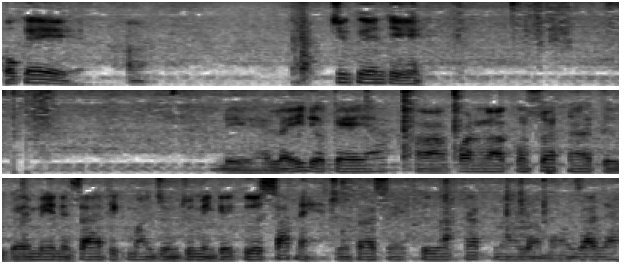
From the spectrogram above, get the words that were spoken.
Ok à, trước tiên thì để lấy được cái à, con à, công suất à, từ cái men này ra thì các bạn dùng cho mình cái cưa sắt này. Chúng ta sẽ cưa cắt à, loại bỏ ra nhé.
